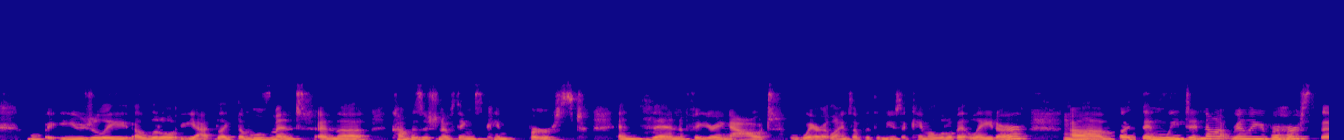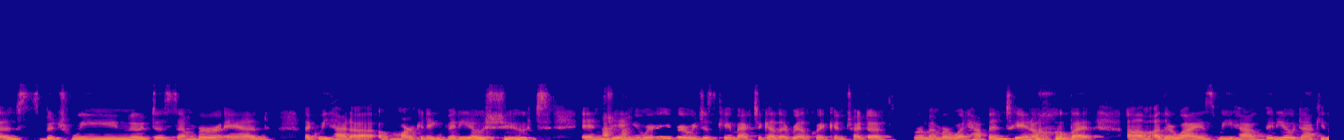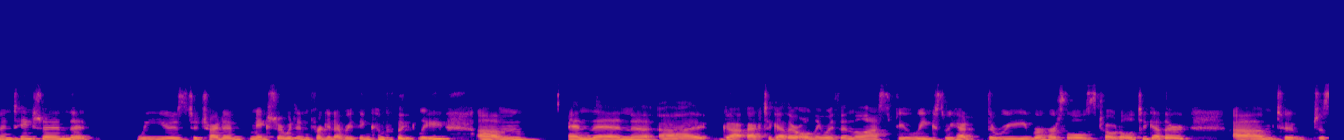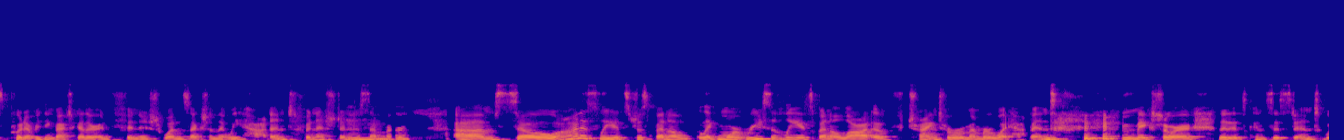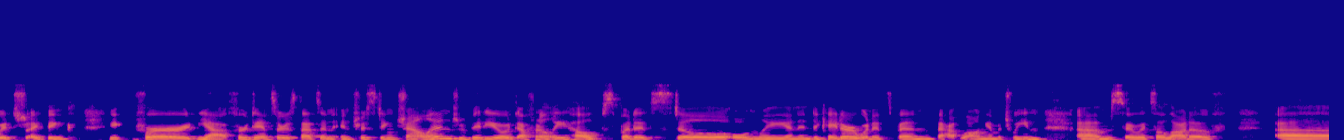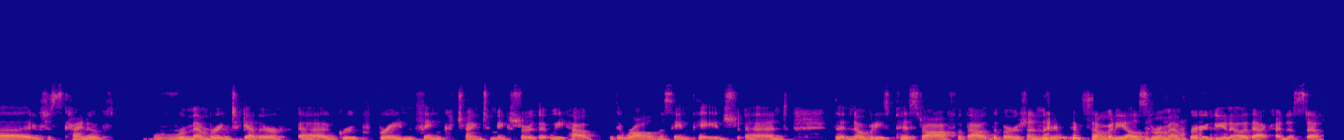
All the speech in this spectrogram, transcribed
Usually a little yeah like the movement and the composition of things came first and then figuring out where it lines up with the music came a little bit later Mhm. um, but then we did not really rehearse this between december and like we had a, a marketing video shoot in january where we just came back together real quick and tried to remember what happened you know but um, otherwise we have video documentation that we use to try to make sure we didn't forget everything completely um, and then uh, got back together only within the last few weeks. We had three rehearsals total together um, to just put everything back together and finish one section that we hadn't finished in Mhm. December. Um, so honestly, it's just been a like more recently, it's been a lot of trying to remember what happened, make sure that it's consistent. Which I think for yeah for dancers that's an interesting challenge. Video definitely helps, but it's still only an indicator when it's been that long in between. Um, so it's a lot of uh, just kind of remembering together uh, group brain think trying to make sure that we have that we're all on the same page and that nobody's pissed off about the version that somebody else remembered you know that kind of stuff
